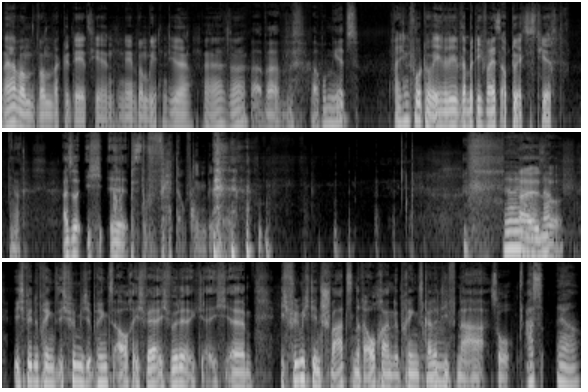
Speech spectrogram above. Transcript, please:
Na, warum, warum wackelt der jetzt hier? Nee, warum geht denn dieser? Ja, so. Wa- wa- Warum jetzt? Mach ich ein Foto, ich, damit ich weiß, ob du existierst. Ja. Also ich, äh, Gott, bist du fett auf dem Bild. Ja, ja, na, also ich bin übrigens, ich fühle mich übrigens auch, ich wäre, ich würde, ich, ich, ähm, ich fühle mich den schwarzen Rauchern übrigens relativ nah. So hast, ja.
